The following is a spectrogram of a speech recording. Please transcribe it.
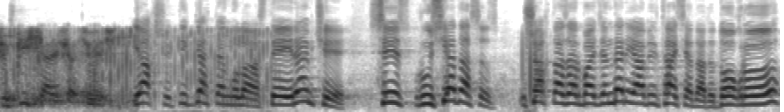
Çünki pis gəlişəsiniz. Yaxşı, diqqətlə qulaq as. Deyirəm ki, siz Rusiyadasınız. Uşaq da Azərbaycanda reabilitasiyadadır. Doğru?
